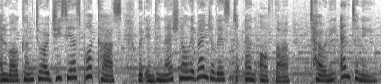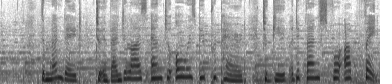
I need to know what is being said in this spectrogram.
and welcome to our GCS podcast with international evangelist and author Tony Anthony. The mandate to evangelize and to always be prepared to give a defense for our faith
